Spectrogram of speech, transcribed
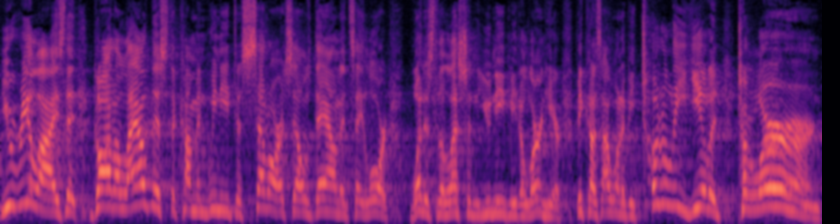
you realize that God allowed this to come, and we need to settle ourselves down and say, Lord, what is the lesson you need me to learn here? Because I want to be totally yielded to learn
